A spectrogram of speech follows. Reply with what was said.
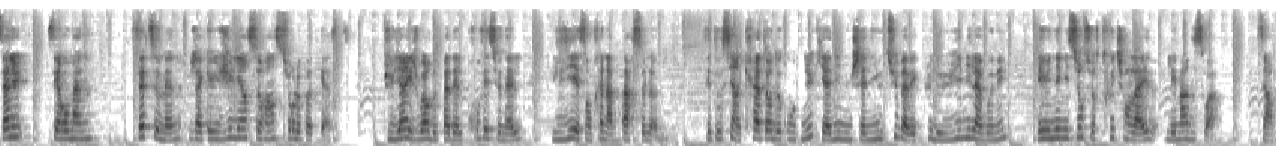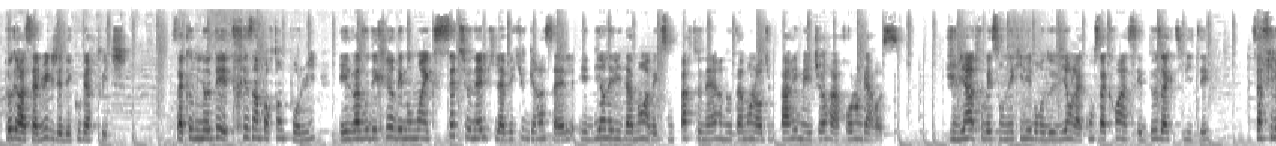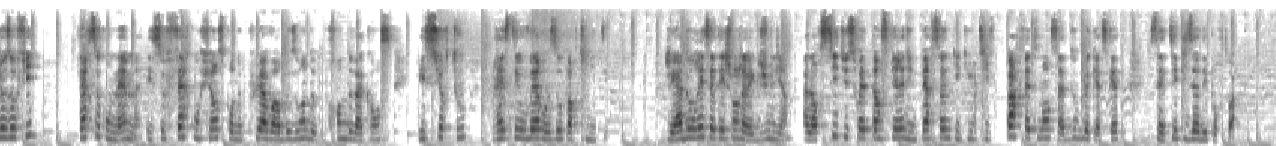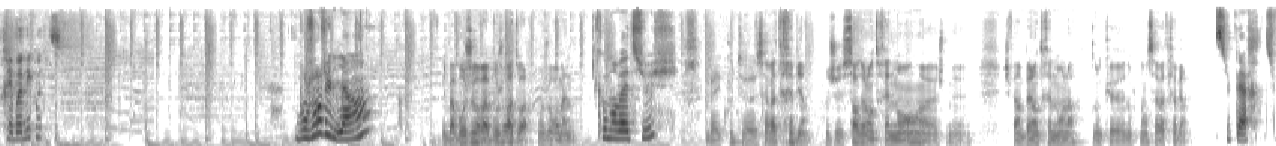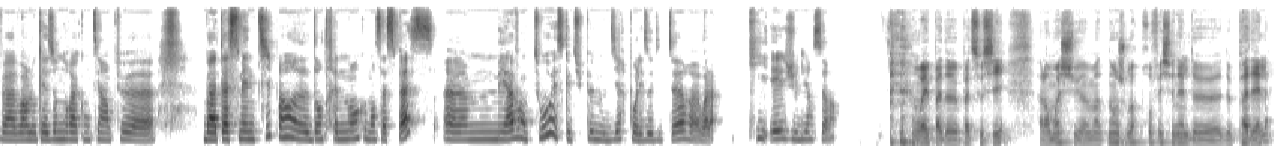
Salut, c'est Romane. Cette semaine, j'accueille Julien Serin sur le podcast. Julien est joueur de padel professionnel, il vit et s'entraîne à Barcelone. C'est aussi un créateur de contenu qui anime une chaîne YouTube avec plus de 8000 abonnés et une émission sur Twitch en live les mardis soirs. C'est un peu grâce à lui que j'ai découvert Twitch. Sa communauté est très importante pour lui et il va vous décrire des moments exceptionnels qu'il a vécu grâce à elle et bien évidemment avec son partenaire, notamment lors du Paris Major à Roland Garros. Julien a trouvé son équilibre de vie en la consacrant à ces deux activités. Sa philosophie Faire ce qu'on aime et se faire confiance pour ne plus avoir besoin de prendre de vacances et surtout rester ouvert aux opportunités. J'ai adoré cet échange avec Julien. Alors si tu souhaites t'inspirer d'une personne qui cultive parfaitement sa double casquette, cet épisode est pour toi. Très bonne écoute. Bonjour Julien. Eh ben bonjour, bonjour à toi. Bonjour Roman. Comment vas-tu? Bah écoute, euh, ça va très bien. Je sors de l'entraînement, euh, je, me... je fais un bel entraînement là, donc, euh, donc non, ça va très bien. Super. Tu vas avoir l'occasion de nous raconter un peu bah, ta semaine type hein, d'entraînement, comment ça se passe. mais avant tout, est-ce que tu peux nous dire pour les auditeurs, voilà, qui est Julien Serin? Ouais, pas de, pas de souci. Alors moi, je suis maintenant joueur professionnel de, de padel.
